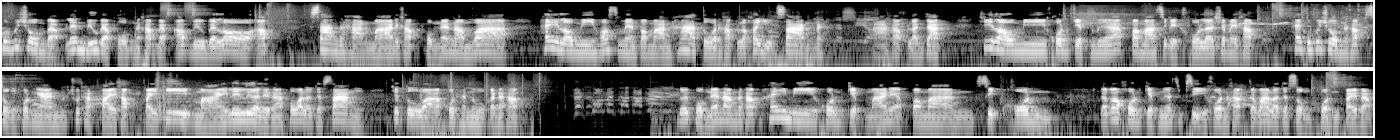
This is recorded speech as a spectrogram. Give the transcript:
คุณผู้ชมแบบเล่นบิวแบบผมนะครับ แบบอัพวิวเบลล์ อัพสร้างทหารม้านะครับ ผมแนะนำว่าให้เรามีฮอสแมนประมาณ 5 ตัวนะครับ แล้วค่อยหยุดสร้างนะ อ่าครับ หลังจาก ที่เรามีคนเก็บเนื้อประมาณ 11 คนแล้วใช่ไหมครับ ให้คุณผู้ชมนะครับส่งคนงานชุดถัดไปครับ ไปที่ไม้เรื่อยๆเลยนะ เพราะว่าเราจะสร้างเจ้าตัวคนธนูกันนะครับ โดยผมแนะนำนะครับให้มีคนเก็บไม้เนี่ยประมาณ 10 คน แล้วก็คนเก็บเนื้อ 14 คนครับ แต่ว่าเราจะส่งคนไปแบบ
